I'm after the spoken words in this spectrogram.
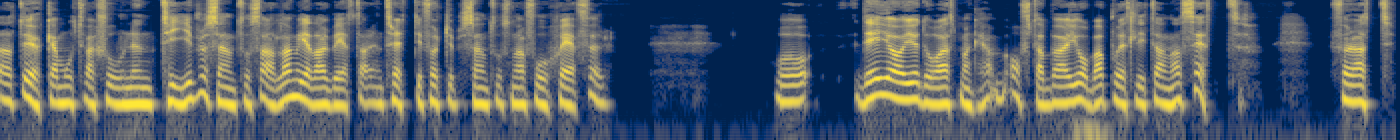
att öka motivationen 10% hos alla medarbetare än 30-40% hos några få chefer. Och det gör ju då att man kan ofta börja jobba på ett lite annat sätt. För att,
